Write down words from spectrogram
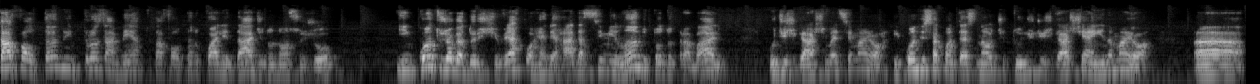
Está faltando entrosamento, está faltando qualidade no nosso jogo. E enquanto o jogador estiver correndo errado, assimilando todo o trabalho, o desgaste vai ser maior. E quando isso acontece na altitude, o desgaste é ainda maior. Ah,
